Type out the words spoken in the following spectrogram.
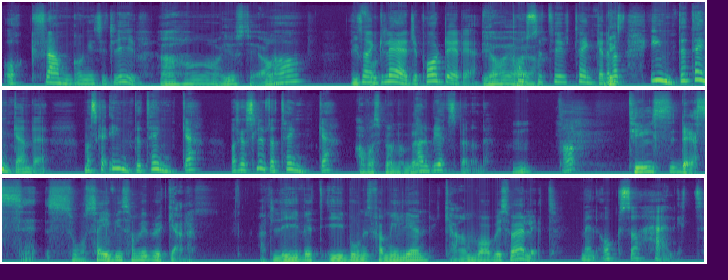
och framgång i sitt liv? Aha, just det. Ja. Ja. En sån får- glädjepodd är det. Ja, ja, ja. Positivt tänkande. Det- Fast inte tänkande. Man ska inte tänka. Man ska sluta tänka. Ah, vad spännande. Ja, det blir jättespännande. Mm. Ja. Tills dess så säger vi som vi brukar. Att livet i bonusfamiljen kan vara besvärligt. Men också härligt.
